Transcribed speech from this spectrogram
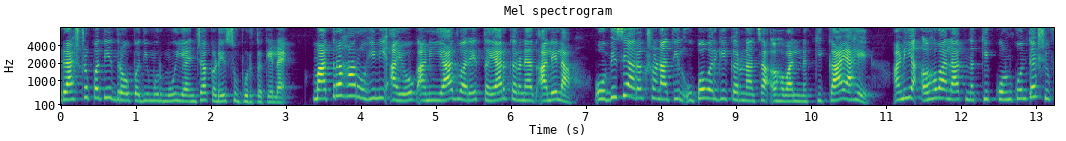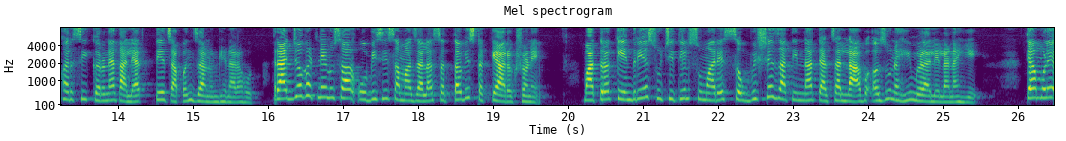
राष्ट्रपती द्रौपदी मुर्मू यांच्याकडे सुपूर्त केलाय. मात्र हा रोहिणी आयोग आणि याद्वारे तयार करण्यात आलेला ओबीसी आरक्षणातील उपवर्गीकरणाचा अहवाल नक्की काय आहे आणि या अहवालात नक्की कोणकोणत्या शिफारसी करण्यात आल्यात तेच आपण जाणून घेणार आहोत. राज्यघटनेनुसार ओबीसी समाजाला सत्तावीस टक्के आरक्षण आहे. मात्र केंद्रीय सूचीतील सुमारे सव्वीसशे जातींना त्याचा लाभ अजूनही मिळालेला नाहीये. त्यामुळे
